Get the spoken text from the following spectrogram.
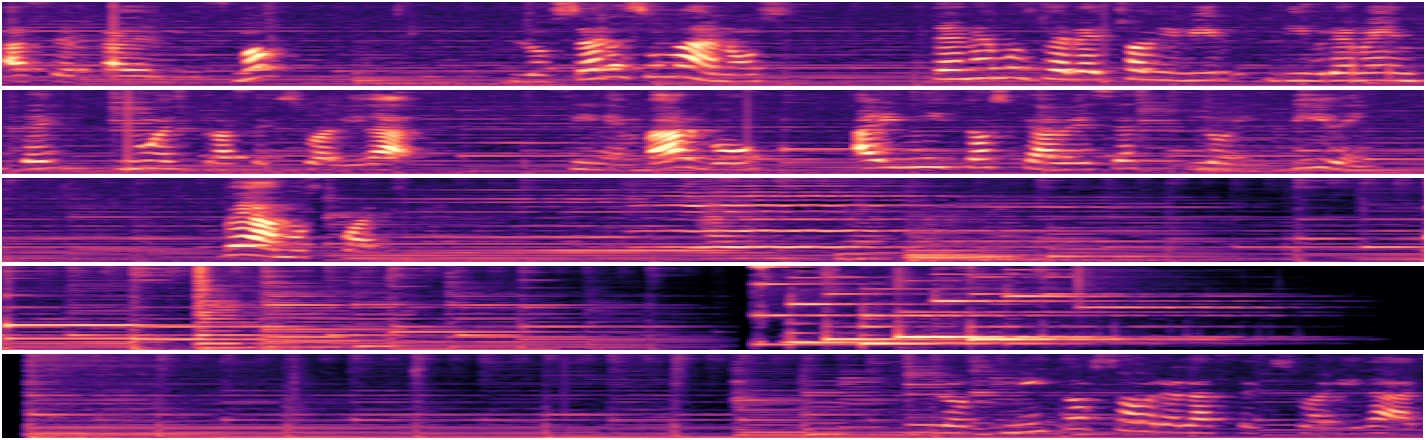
acerca del mismo? Los seres humanos tenemos derecho a vivir libremente nuestra sexualidad. Sin embargo, hay mitos que a veces lo impiden. Veamos cuáles. Los mitos sobre la sexualidad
